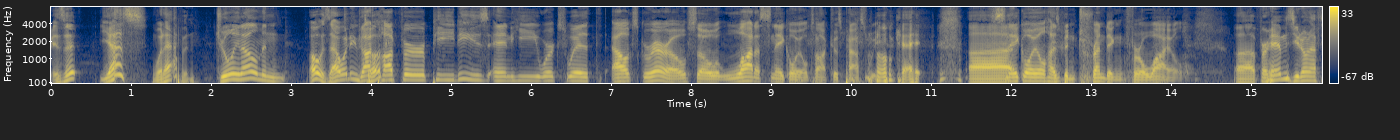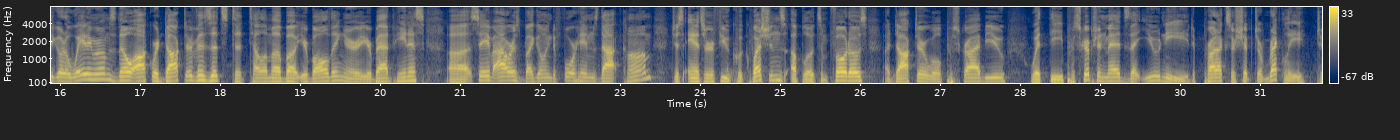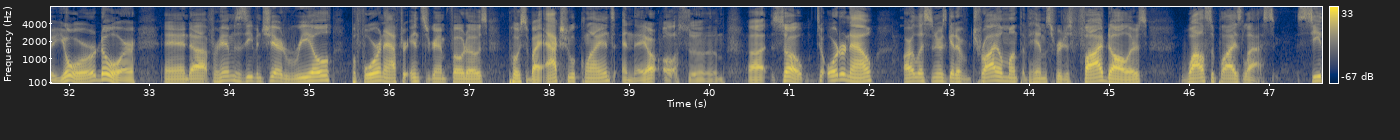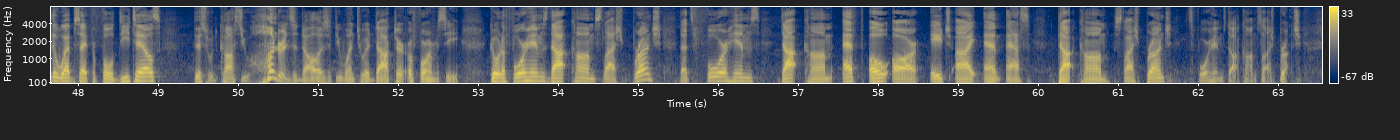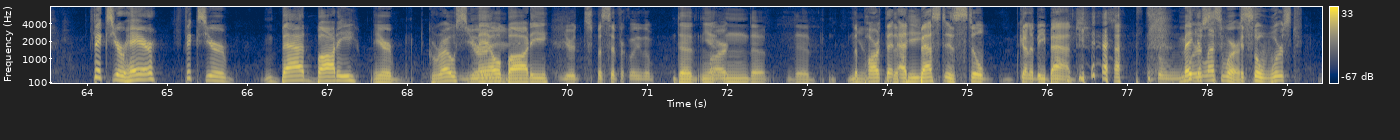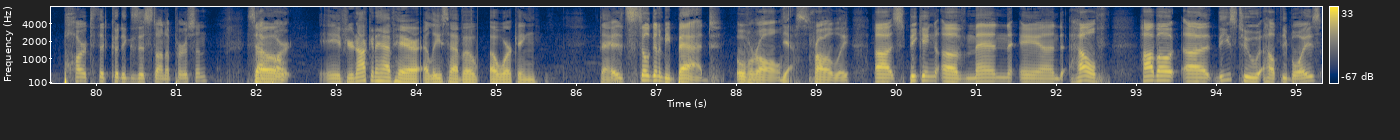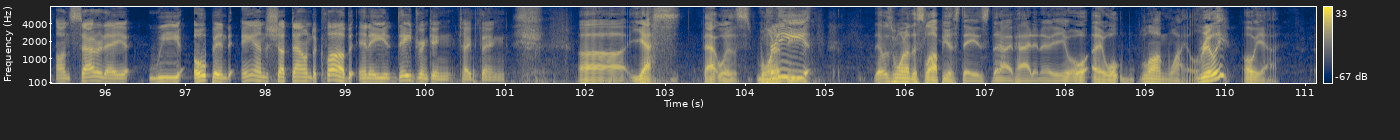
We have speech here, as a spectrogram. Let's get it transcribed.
Is it? Yes, What happened? Julian Edelman Oh, is that what he got took? popped for PEDs, and he works with Alex Guerrero. So a lot of snake oil talk this past week. okay. Uh, snake oil has been trending for a while. Uh, for Hims, you don't have to go to waiting rooms, no awkward doctor visits to tell them about your balding or your bad penis. Uh, save hours by going to forhims.com. Just answer a few quick questions, upload some photos. A doctor will prescribe you with the prescription meds that you need. Products are shipped directly to your door. And uh, for Hims has even shared real before and after Instagram photos posted by actual clients, and they are awesome. Uh, so to order now, our listeners get a trial month of Hims for just $5 while supplies last. See the website for full details. This would cost you hundreds of dollars if you went to a doctor or pharmacy. Go to forhims.com slash brunch. That's forhims.com, F-O-R-H-I-M-S dot com slash brunch. It's forhims dot com slash brunch. Fix your hair. Fix your bad body, your gross Your- male body You're specifically the the yeah, part- mm, the the the you know, part that the at best is still gonna be bad. It's the Make it worst- less worse. It's the worst part that could exist on a person. So that part. if you're not going to have hair, at least have a, a working thing. It's still going to be bad overall. Yes. probably. Uh, speaking of men and health, how about uh, these two healthy boys? On Saturday, we opened and shut down the club in a day drinking type thing. uh, yes, that was one Pretty- of the. That was one of the sloppiest days that I've had in a, a long while. Really? Oh yeah.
